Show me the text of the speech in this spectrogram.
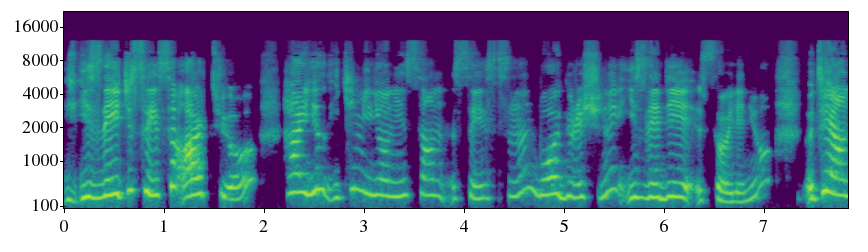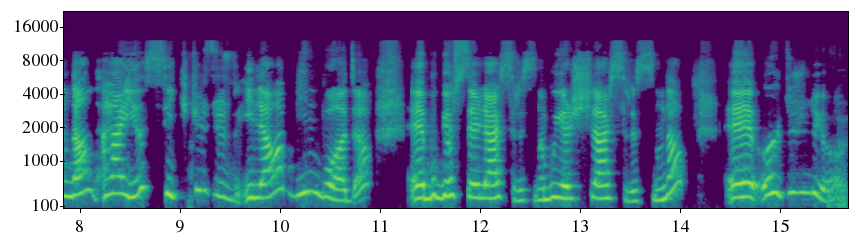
izleyici sayısı artıyor. Her yıl 2 milyon insan sayısının boğa güreşini izlediği söyleniyor. Öte yandan her yıl 800 ila 1000 boğada e, bu gösteriler sırasında, bu yarışlar sırasında e, öldürülüyor.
